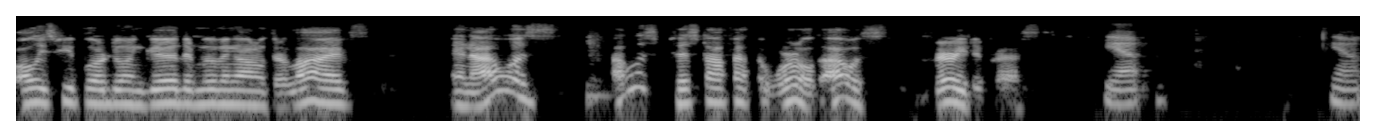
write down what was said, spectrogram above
all these people are doing good they're moving on with their lives and i was i was pissed off at the world i was very depressed Yeah. Yeah.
